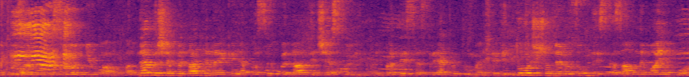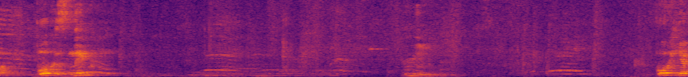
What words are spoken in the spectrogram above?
хотів звернути сьогодні увагу. Одне лише питання, на яке я просив би дати чесну відповідь. Брати і сестри, як ви думаєте, від того, що нерозумний сказав, немає Бога, Бог зник? Ні. Бог як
